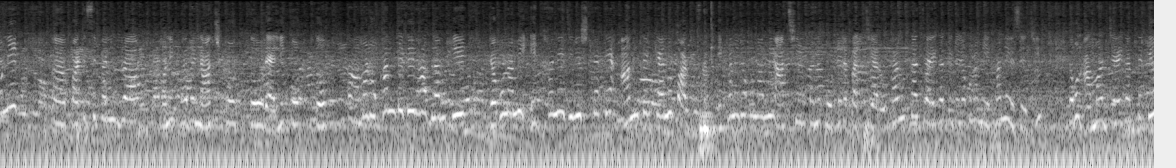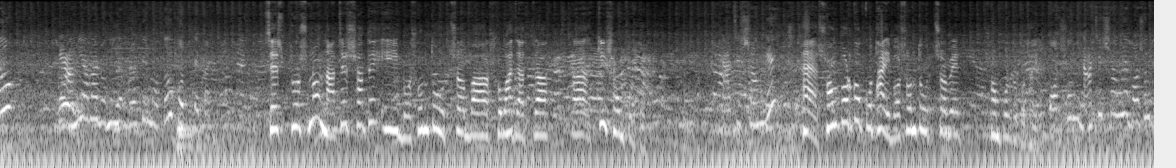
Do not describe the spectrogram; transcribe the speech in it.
অনেক পার্টিসিপেন্টরা নাচ করতো র্যালি করতো। তো আমার ওখান থেকেই ভাবলাম কি যখন আমি এখানে জিনিসটাকে আনতে কেন পারব না? এখানে যখন আমি আছি এখানে করতে পারছি আর ওখানকার জায়গা থেকে যখন আমি এখানে এসেছি তখন আমার জায়গা থেকেও আমি আমার রবীন্দ্রভারতীর মতোও করতে পারি। শেষ প্রশ্ন নাচের সাথে এই বসন্ত উৎসব বা শোভাযাত্রা কি সম্পর্ক? নাচের সঙ্গে? হ্যাঁ সম্পর্ক কোথায়? বসন্ত উৎসবের সম্পর্ক কোথায়? বসন্ত নাচের সঙ্গে বসন্ত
